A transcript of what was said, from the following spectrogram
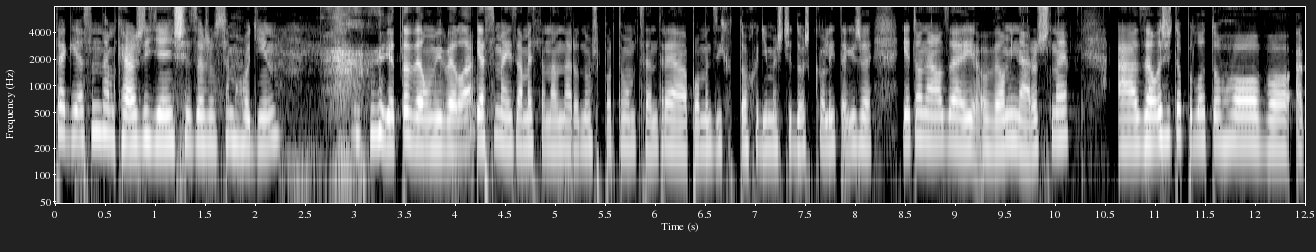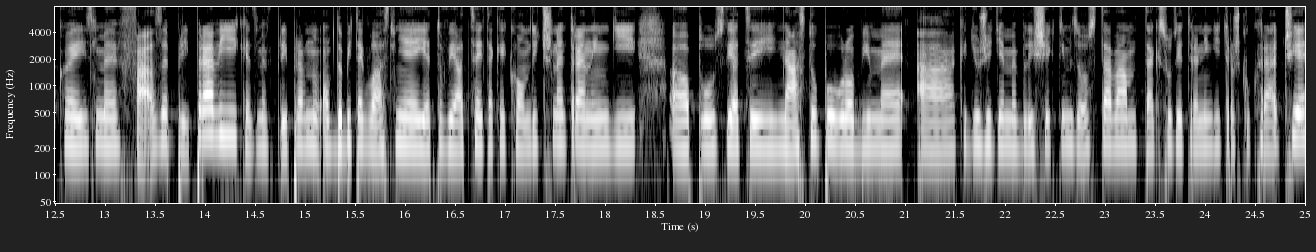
Tak ja som tam každý deň 6 až 8 hodín. je to veľmi veľa. Ja som aj zamestnaná v Národnom športovom centre a pomedzi to chodím ešte do školy, takže je to naozaj veľmi náročné a záleží to podľa toho, v akej sme fáze prípravy. Keď sme v prípravnom období, tak vlastne je to viacej také kondičné tréningy, plus viacej nástupov robíme a keď už ideme bližšie k tým zostavám, tak sú tie tréningy trošku kratšie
